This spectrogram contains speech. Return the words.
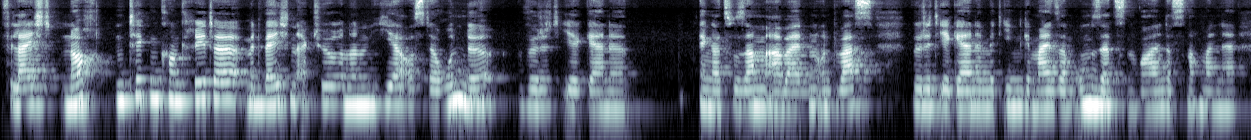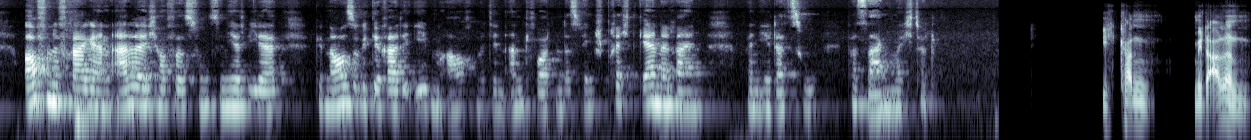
Vielleicht noch ein Ticken konkreter, mit welchen Akteurinnen hier aus der Runde würdet ihr gerne enger zusammenarbeiten und was würdet ihr gerne mit ihnen gemeinsam umsetzen wollen? Das ist nochmal eine offene Frage an alle. Ich hoffe, es funktioniert wieder genauso wie gerade eben auch mit den Antworten. Deswegen sprecht gerne rein, wenn ihr dazu was sagen möchtet. Ich kann mit allen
